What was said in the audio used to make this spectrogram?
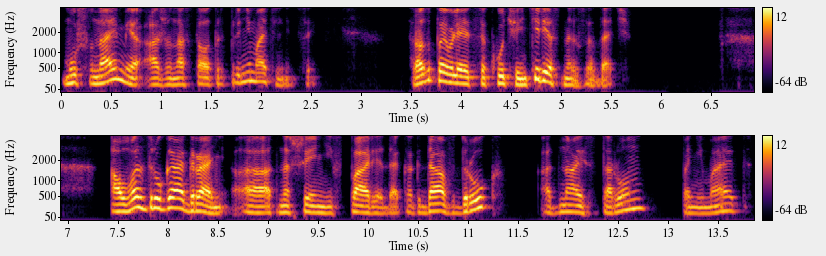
Муж в найме, а жена стала предпринимательницей. Сразу появляется куча интересных задач. А у вас другая грань а, отношений в паре, да, когда вдруг одна из сторон понимает,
